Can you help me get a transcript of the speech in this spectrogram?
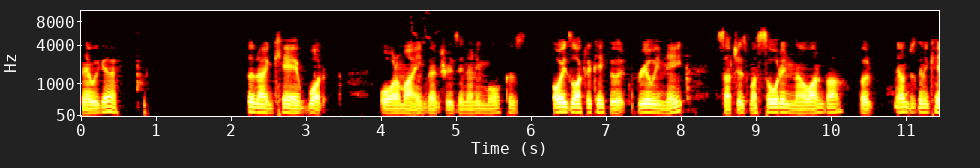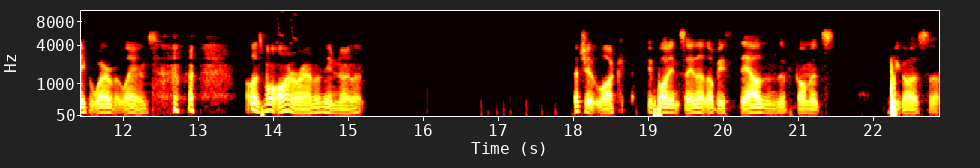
There we go. I don't care what order my inventory is in anymore because I always like to keep it really neat, such as my sword in the one bar, but now I'm just going to keep it wherever it lands. oh, there's more iron around, I didn't know that. Bet it, like, if I didn't see that, there'll be thousands of comments if you guys uh,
